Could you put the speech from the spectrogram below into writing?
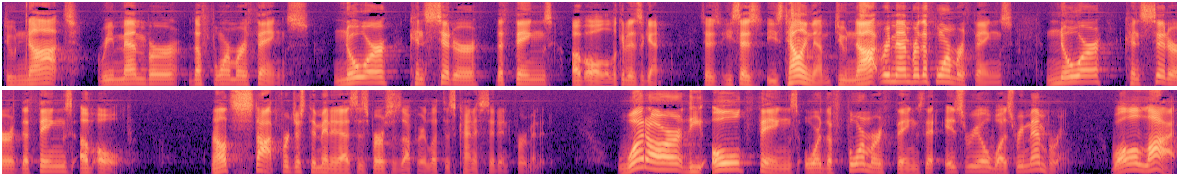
Do not remember the former things, nor consider the things of old. Look at this again. He says, he's telling them, do not remember the former things, nor consider the things of old. Now let's stop for just a minute as this verse is up here. Let this kind of sit in for a minute. What are the old things or the former things that Israel was remembering? Well, a lot.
